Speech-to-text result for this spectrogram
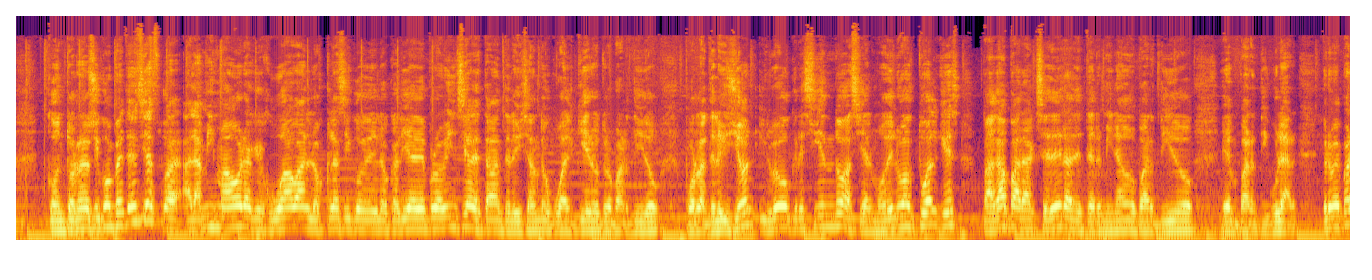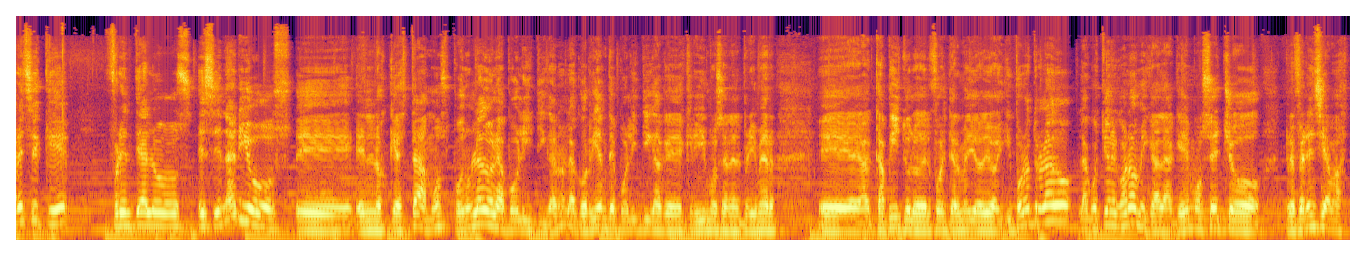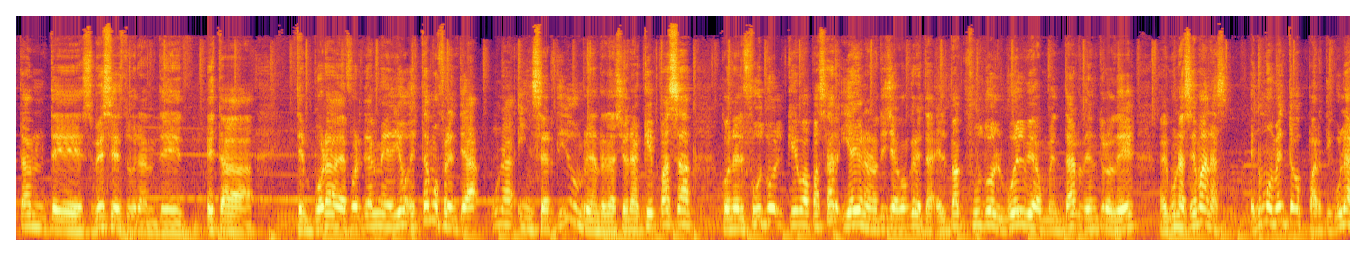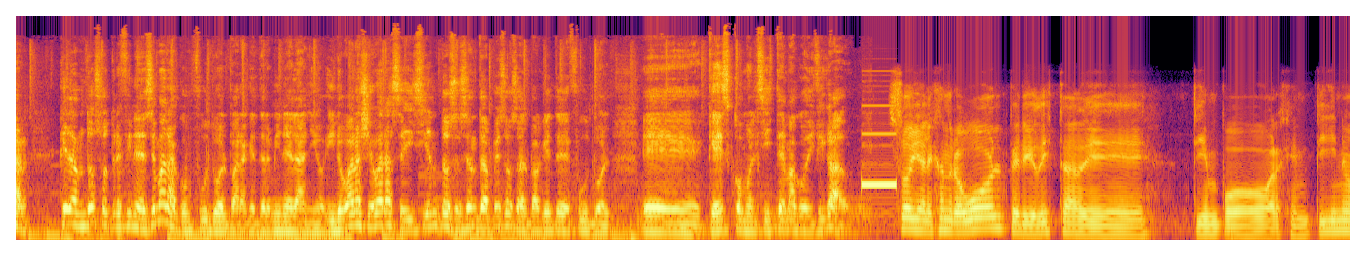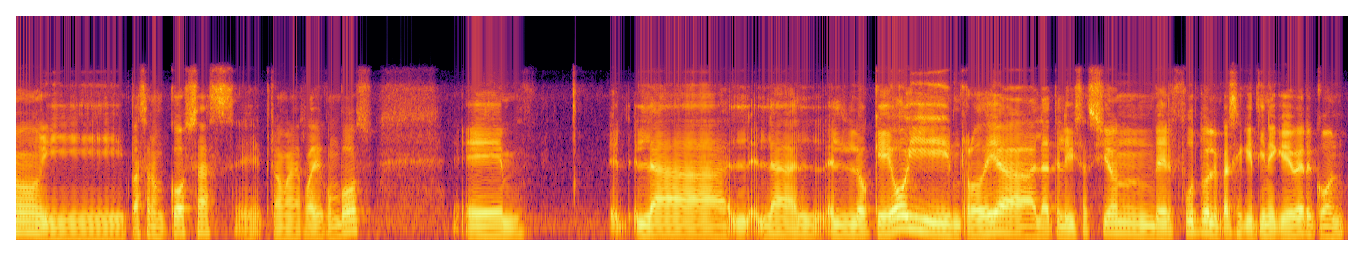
torneos y competencias, a la misma hora que jugaban los clásicos de localidad de provincia, estaban televisando cualquier otro partido por la televisión y luego creciendo hacia el modelo actual que es pagar para acceder a determinado partido en particular. Pero me parece que frente a los escenarios eh, en los que estamos, por un lado la política, ¿no? la corriente política que describimos en el primer eh, capítulo del Fuerte al Medio de hoy, y por otro lado la cuestión económica, a la que hemos hecho referencia bastantes veces durante esta temporada de Fuerte al Medio, estamos frente a una incertidumbre en relación a qué pasa con el fútbol, qué va a pasar, y hay una noticia concreta, el pack fútbol vuelve a aumentar dentro de algunas semanas, en un momento particular. Quedan dos o tres fines de semana con fútbol para que termine el año y lo van a llevar a 660 pesos al paquete de fútbol, eh, que es como el sistema codificado. Soy Alejandro Wall, periodista de Tiempo Argentino y pasaron cosas, eh, programa de radio con vos. Eh, lo que hoy rodea la televisación del fútbol me parece que tiene que ver con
